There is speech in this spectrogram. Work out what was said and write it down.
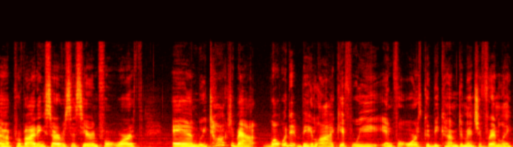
uh, providing services here in Fort Worth and we talked about what would it be like if we in Fort Worth could become dementia friendly.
